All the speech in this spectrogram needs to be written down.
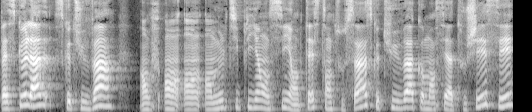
Parce que là, ce que tu vas en, multipliant aussi, en testant tout ça, ce que tu vas commencer à toucher, c'est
